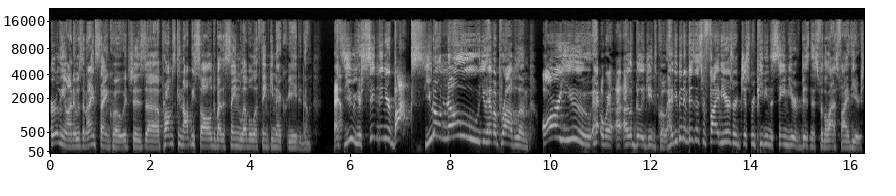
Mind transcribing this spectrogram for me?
Early on, it was an Einstein quote, which is uh, problems cannot be solved by the same level of thinking that created them. That's you. You're sitting in your box. You don't know you have a problem. Are you? oh, well, I I love Billy Jean's quote. Have you been in business for five years or just repeating the same year of business for the last five years?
